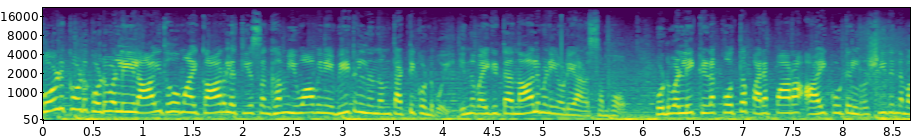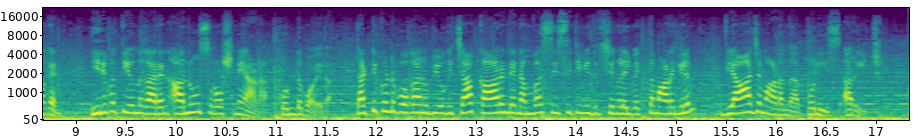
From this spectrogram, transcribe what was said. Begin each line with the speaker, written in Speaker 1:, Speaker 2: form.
Speaker 1: കോഴിക്കോട് കൊടുവള്ളിയിൽ ആയുധവുമായി കാറിലെത്തിയ സംഘം യുവാവിനെ വീട്ടിൽ നിന്നും തട്ടിക്കൊണ്ടുപോയി. ഇന്ന് വൈകിട്ട് നാല് മണിയോടെയാണ് സംഭവം. കൊടുവള്ളി കിഴക്കോത്ത് പരപ്പാറ ആയിക്കോട്ടിൽ റഷീദിന്റെ മകൻ ഇരുപത്തിയൊന്നുകാരൻ അനൂസ് റോഷനെയാണ് കൊണ്ടുപോയത്. തട്ടിക്കൊണ്ടുപോകാൻ ഉപയോഗിച്ച കാറിന്റെ നമ്പർ സിസിടിവി ദൃശ്യങ്ങളിൽ വ്യക്തമാണെങ്കിലും വ്യാജമാണെന്ന് പോലീസ് അറിയിച്ചു.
